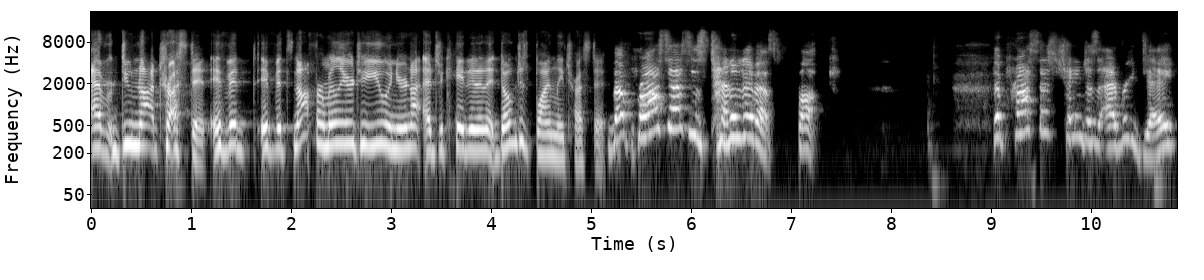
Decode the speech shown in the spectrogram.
ever do not trust it. If it if it's not familiar to you and you're not educated in it, don't just blindly trust it. The process is tentative as fuck. The process changes every day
